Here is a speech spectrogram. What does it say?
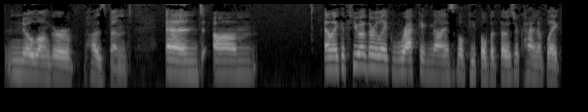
no longer husband, and um and like a few other like recognizable people, but those are kind of like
